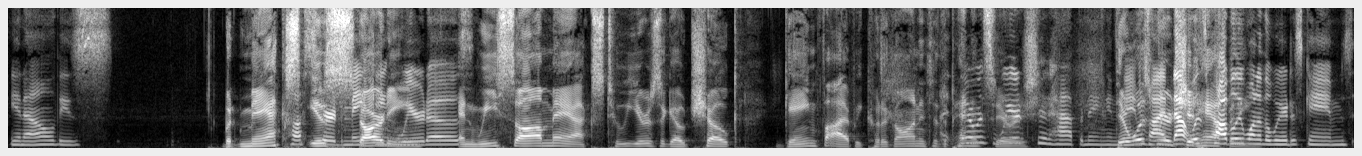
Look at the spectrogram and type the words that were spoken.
You know, these But Max is Custard-making starting, weirdos. and we saw Max two years ago choke Game Five. We could have gone into the there pennant was series. weird shit happening in There game was five. weird that shit was probably one of the weirdest games.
